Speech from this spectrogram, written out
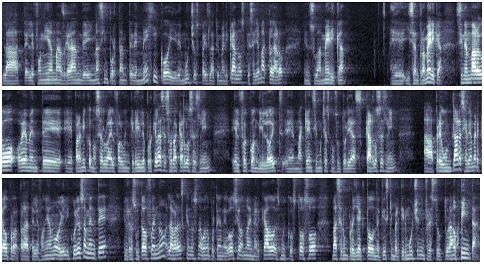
la telefonía más grande y más importante de México y de muchos países latinoamericanos, que se llama Claro en Sudamérica eh, y Centroamérica. Sin embargo, obviamente, eh, para mí conocerlo a él fue algo increíble porque él asesoró a Carlos Slim. Él fue con Deloitte, eh, McKinsey, muchas consultorías, Carlos Slim, a preguntar si había mercado para la telefonía móvil y curiosamente el resultado fue no, la verdad es que no es una buena oportunidad de negocio, no hay mercado, es muy costoso, va a ser un proyecto donde tienes que invertir mucho en infraestructura, no pinta,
